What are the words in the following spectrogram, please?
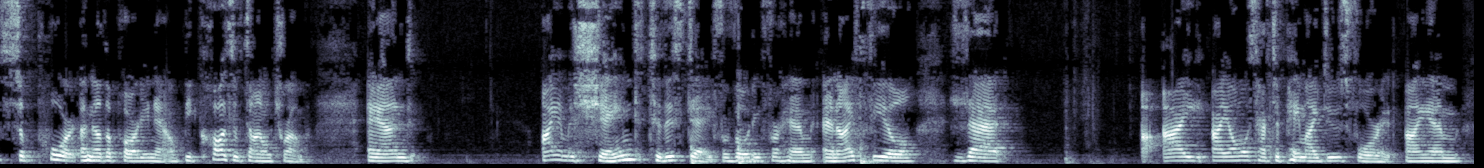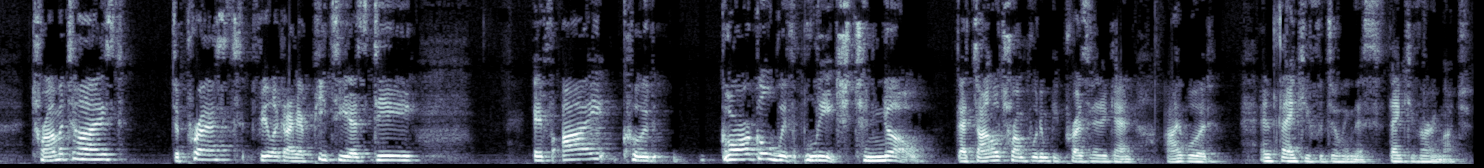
support another party now because of Donald Trump. And I am ashamed to this day for voting for him. And I feel that I, I almost have to pay my dues for it. I am traumatized depressed, feel like I have PTSD. If I could gargle with bleach to know that Donald Trump wouldn't be president again, I would. And thank you for doing this. Thank you very much.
